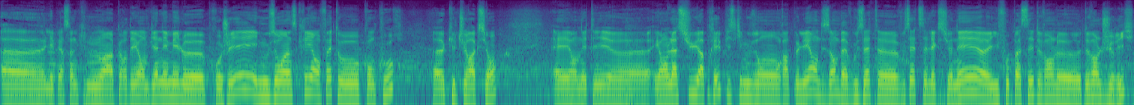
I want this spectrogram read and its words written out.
les personnes qui nous l'ont accordé ont bien aimé le projet et nous ont inscrits en fait au concours euh, Culture Action. Et on, était, euh, et on l'a su après puisqu'ils nous ont rappelé en disant ben, vous êtes, euh, vous êtes sélectionné, euh, il faut passer devant le, devant le jury.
